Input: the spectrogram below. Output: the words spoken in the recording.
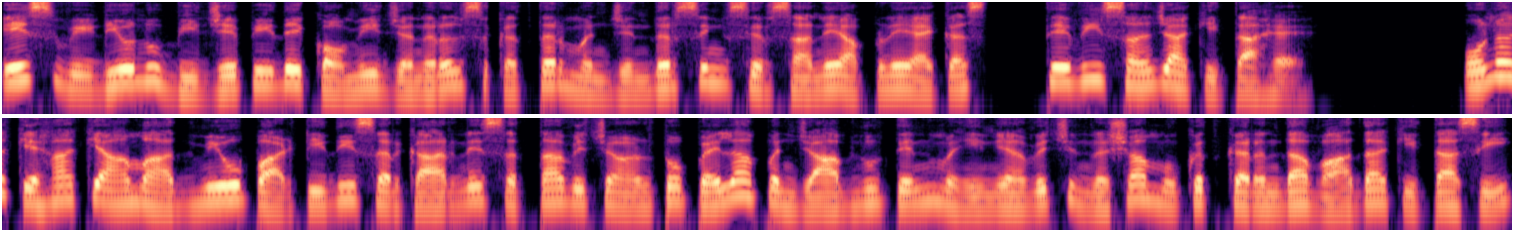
ਇਸ ਵੀਡੀਓ ਨੂੰ ਬੀਜੇਪੀ ਦੇ ਕੌਮੀ ਜਨਰਲ ਸਕੱਤਰ ਮਨਜਿੰਦਰ ਸਿੰਘ ਸਿਰਸਾ ਨੇ ਆਪਣੇ ਐਕਸ ਤੇ ਵੀ ਸਾਂਝਾ ਕੀਤਾ ਹੈ। ਉਨ੍ਹਾਂ ਕਿਹਾ ਕਿ ਆਮ ਆਦਮੀ ਉਹ ਪਾਰਟੀ ਦੀ ਸਰਕਾਰ ਨੇ ਸੱਤਾ ਵਿੱਚ ਆਉਣ ਤੋਂ ਪਹਿਲਾਂ ਪੰਜਾਬ ਨੂੰ 3 ਮਹੀਨਿਆਂ ਵਿੱਚ ਨਸ਼ਾ ਮੁਕਤ ਕਰਨ ਦਾ ਵਾਅਦਾ ਕੀਤਾ ਸੀ,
